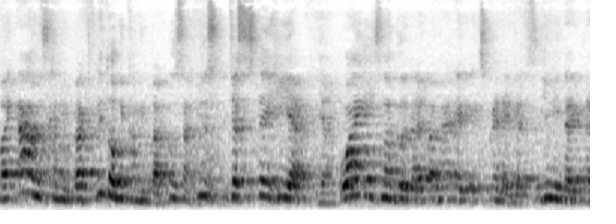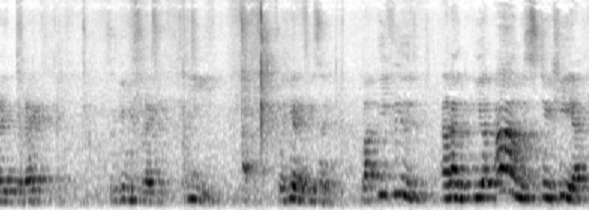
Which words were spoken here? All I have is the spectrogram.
my arm is coming back, little bit coming back. Usan, you just stay here. Yeah. Why it's not good? I, I might explain like that. So give me like like direct. So give me strike E. Ah, so here is this way. But if you around your arm is still here,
